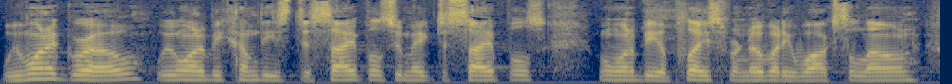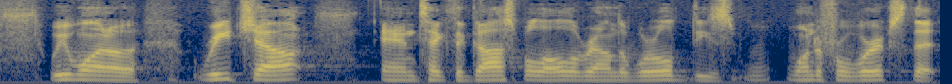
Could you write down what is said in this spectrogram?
We want to grow. We want to become these disciples who make disciples. We want to be a place where nobody walks alone. We want to reach out and take the gospel all around the world. These wonderful works that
